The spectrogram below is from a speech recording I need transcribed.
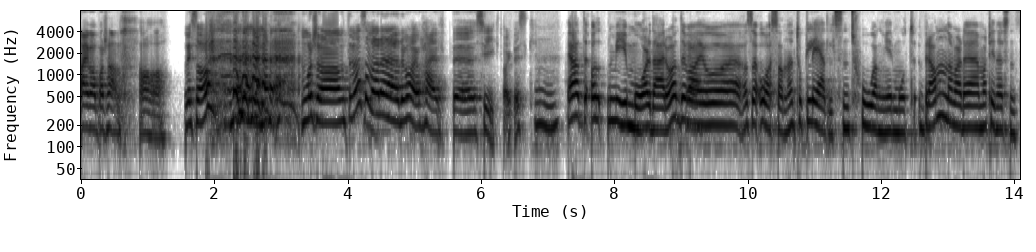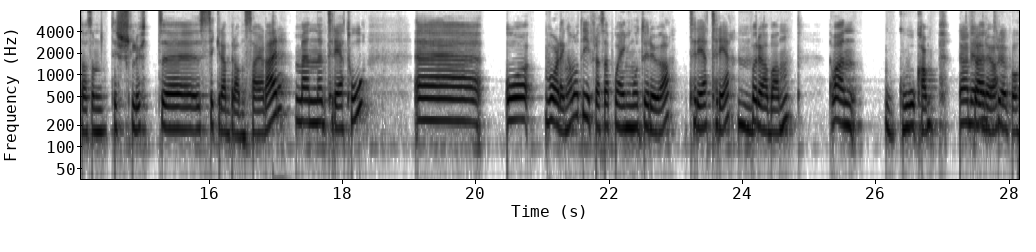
Og jeg var bare sånn ha-ha, liksom. Morsomt. Men så bare det, det var jo helt uh, sykt, faktisk. Ja, det- og mye mål der òg. Det var jo altså Åsane tok ledelsen to ganger mot Brann. Nå var det Martine Østenstad som til slutt uh, sikra Brann-seier der, men 3-2. Uh, og Vålerenga måtte gi fra seg poeng mot Røa. 3-3 på Røabanen. Det var en god kamp Ja, det fra Røa. tror jeg på.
